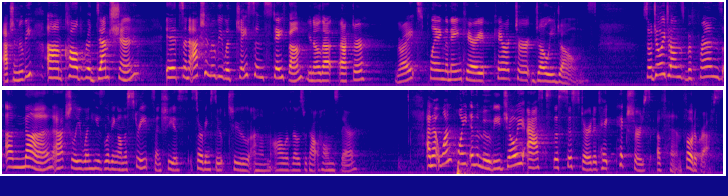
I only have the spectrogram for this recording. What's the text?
Action movie um, called Redemption. It's an action movie with Jason Statham, you know that actor, right? Playing the main char- character, Joey Jones. So, Joey Jones befriends a nun actually when he's living on the streets, and she is serving soup to um, all of those without homes there. And at one point in the movie, Joey asks the sister to take pictures of him, photographs.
